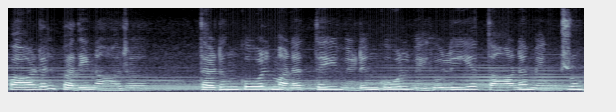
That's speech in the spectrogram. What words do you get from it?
பாடல் பதினாறு தடுங்கோல் மனத்தை விடுங்கோல் வெகுளிய தானமென்றும்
